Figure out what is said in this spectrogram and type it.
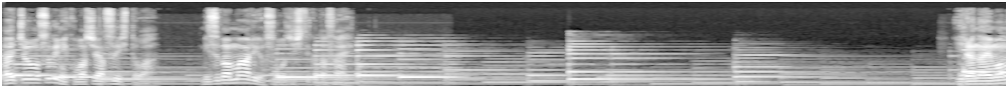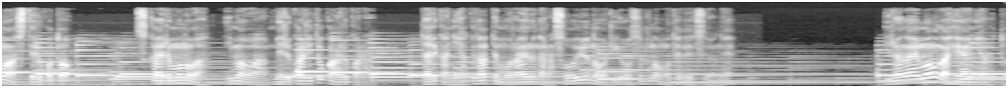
体調をすぐに壊しやすい人は水場周りを掃除してください。いらないものは捨てること。使えるものは今はメルカリとかあるから。誰かに役立ってもらえるならそういうのを利用するのも手ですよね。いらないものが部屋にあると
